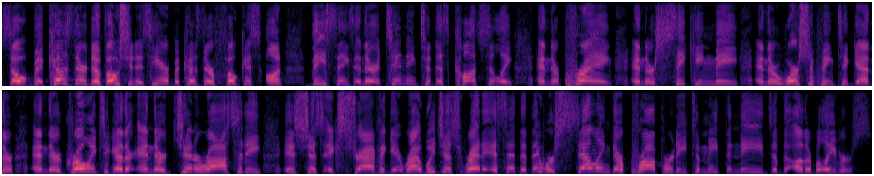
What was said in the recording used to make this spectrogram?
So, because their devotion is here, because they're focused on these things and they're attending to this constantly, and they're praying and they're seeking me and they're worshiping together and they're growing together, and their generosity is just extravagant, right? We just read it. It said that they were selling their property to meet the needs of the other believers.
